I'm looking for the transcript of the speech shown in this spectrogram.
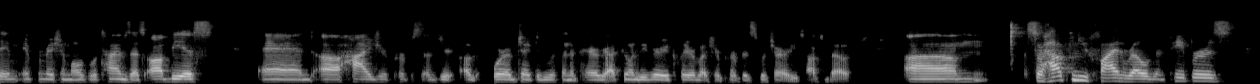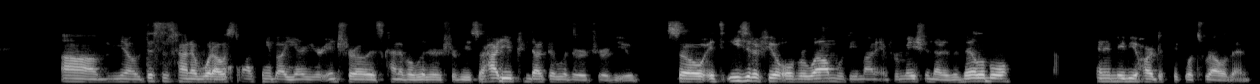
same information multiple times. That's obvious. and uh, hide your purpose object or objective within a paragraph. You want to be very clear about your purpose, which I already talked about. Um, so how can you find relevant papers? Um, you know, this is kind of what I was talking about. Your, your intro is kind of a literature review. So how do you conduct a literature review? So it's easy to feel overwhelmed with the amount of information that is available, and it may be hard to pick what's relevant.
